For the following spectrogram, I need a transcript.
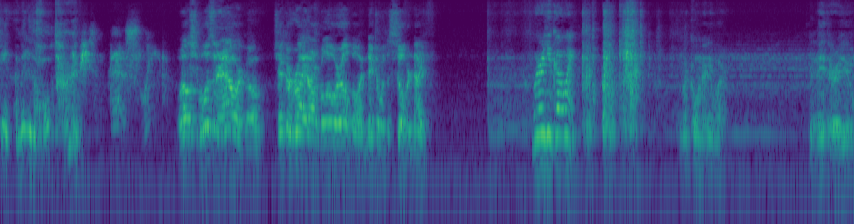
Damn, I made it the whole time. She's asleep. Well, she wasn't an hour ago. Check her right arm below her elbow. I nicked her with a silver knife. Where are you going? I'm not going anywhere. And neither are you.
